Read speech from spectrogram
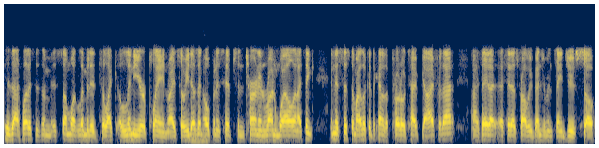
his athleticism is somewhat limited to like a linear plane, right? So he doesn't mm-hmm. open his hips and turn and run well. And I think in this system, I look at the kind of the prototype guy for that. I say that I say that's probably Benjamin St-Juste. So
